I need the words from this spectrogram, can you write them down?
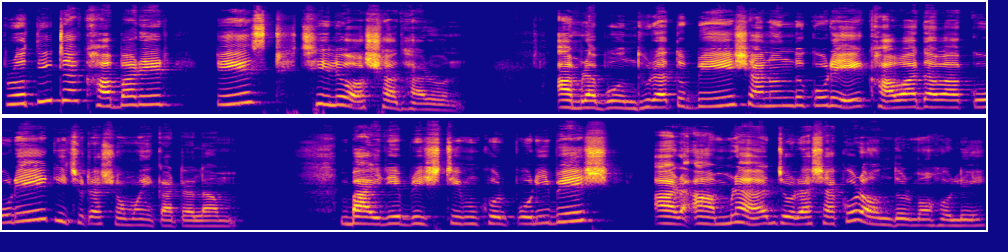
প্রতিটা খাবারের টেস্ট ছিল অসাধারণ। আমরা বন্ধুরা তো বেশ আনন্দ করে খাওয়া দাওয়া করে কিছুটা সময় কাটালাম। বাইরে বৃষ্টিমুখর পরিবেশ আর আমরা জোড়াসাঁকোর অন্দরমহলে।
